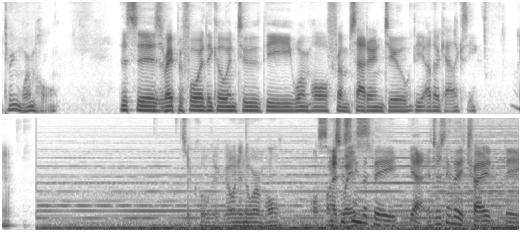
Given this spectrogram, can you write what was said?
Entering wormhole. This is right before they go into the wormhole from Saturn to the other galaxy. Yep. So cool. They're going in the wormhole all sideways. Interesting that they, yeah, interesting that they tried, they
